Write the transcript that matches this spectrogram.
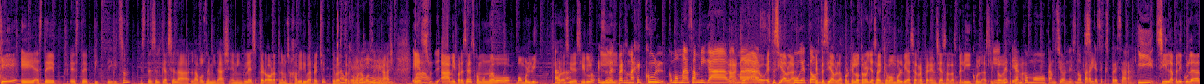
Que eh, este, este Pete Davidson, este es el que hace la, la voz de Mirage en inglés, pero ahora tenemos a Javier Ibarreche, que va a estar como la voz de Mirage. Es, a mi parecer es como un nuevo Bumblebee, por Ajá. así decirlo. Es y- el personaje cool, como más amigable, Ah, más claro. Este sí habla. juguetón. Este sí habla, porque el otro ya saben que Bumblebee hace referencias a las películas y, y todo este metían tema. como canciones, ¿no? Para Sí. que se expresara. Y si la película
